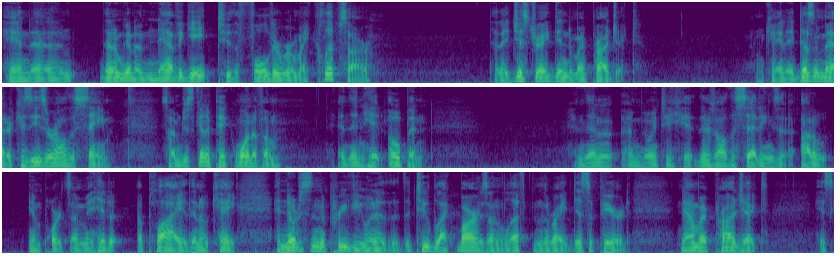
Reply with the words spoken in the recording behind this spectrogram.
And um, then I'm going to navigate to the folder where my clips are that I just dragged into my project. Okay, and it doesn't matter because these are all the same. So I'm just going to pick one of them and then hit open. And then I'm going to hit, there's all the settings, auto imports. I'm going to hit apply, then OK. And notice in the preview window that the two black bars on the left and the right disappeared. Now my project is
